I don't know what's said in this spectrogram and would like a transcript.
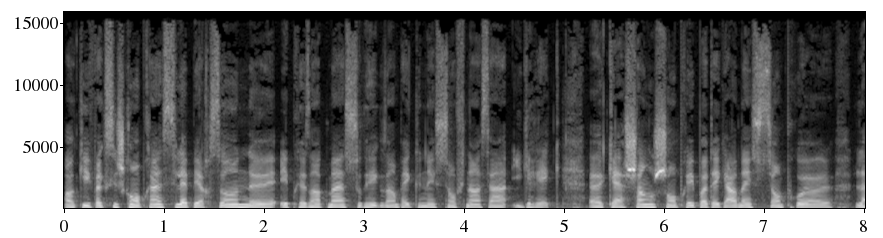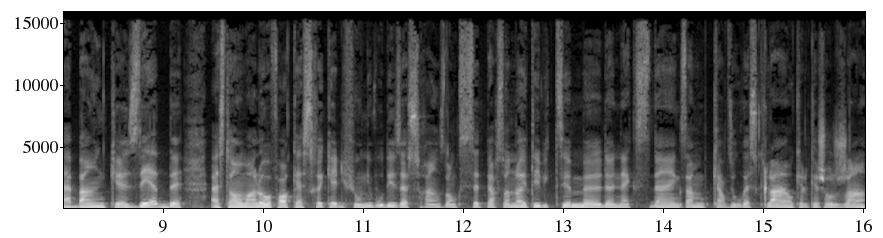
OK. Fait que si je comprends, si la personne euh, est présentement assurée, exemple, avec une institution financière Y, euh, qu'elle change son prêt hypothécaire d'institution pour euh, la banque Z, à ce moment-là, il va falloir qu'elle se requalifie au niveau des assurances. Donc, si cette personne-là a été victime d'un accident, exemple, cardiovasculaire ou quelque chose du genre,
